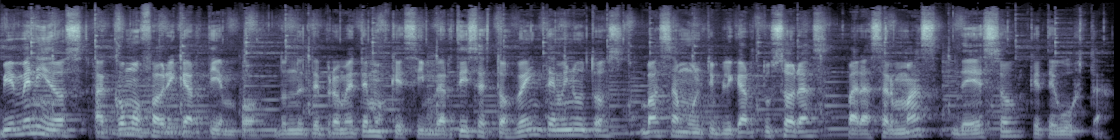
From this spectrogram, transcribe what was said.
Bienvenidos a Cómo Fabricar Tiempo, donde te prometemos que si invertís estos 20 minutos vas a multiplicar tus horas para hacer más de eso que te gusta.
